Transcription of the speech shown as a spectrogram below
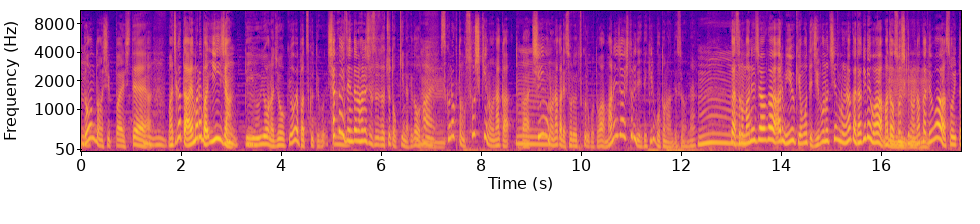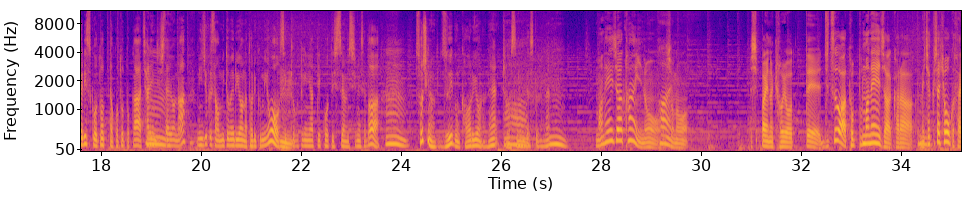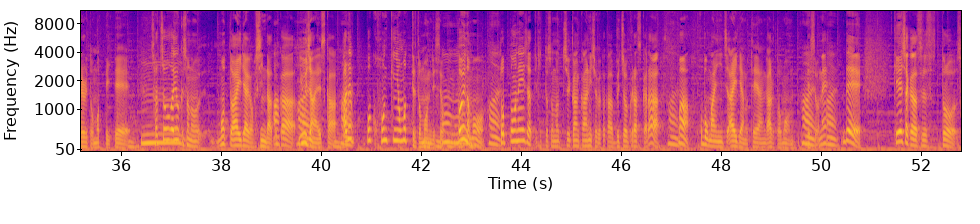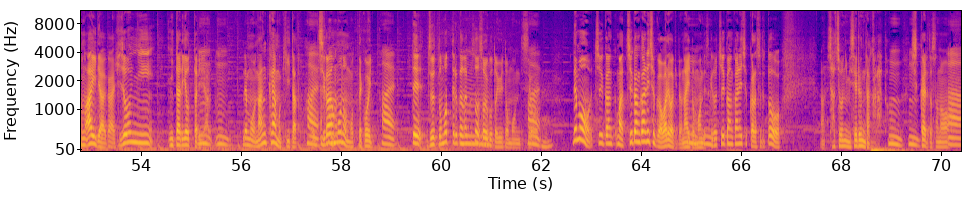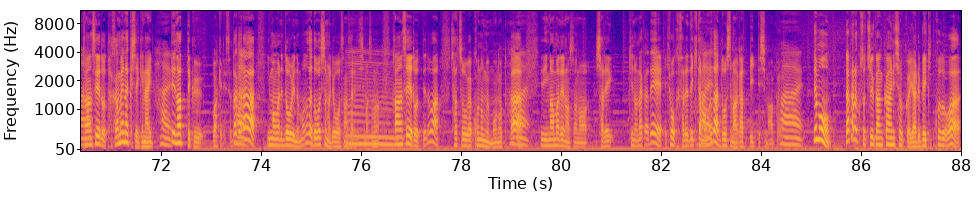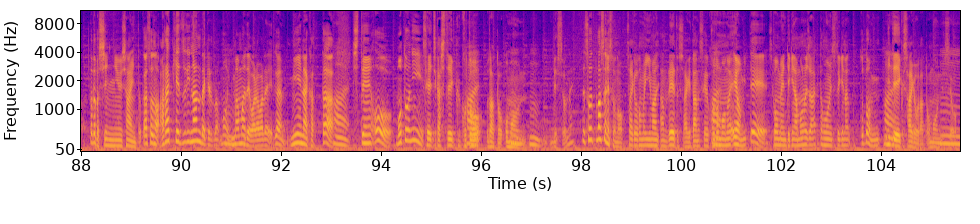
どんどん失敗して、間違って謝ればいいじゃんっていうような状況をやっぱ作っていく。社会全体の話をするとちょっと大きいんだけど、少なくとも組織の中とかチームの中でそれを作ることはマネージャー一人でできることなんですよね。だからそのマネージャーがある意味勇気を持って自分のチームの中だけではまたは組織の中ではそういったリスクを取ったこととかチャレンジしたような未熟さを認めるような取り組みを積極的にやっていこうという姿勢を示せば、組織のずいぶん変わるような、ね、気がするんですけどね。マネージャー単位の、はい、その失敗の許容って実はトップマネージャーからめちゃくちゃ評価されると思っていて、うん、社長がよくそのもっとアイデアが欲しいんだとか言うじゃないですか、あはい、あれ僕本気に思ってると思うんですよ、うん、というのも、はい、トップマネージャーってきっとその中間管理職とか部長クラスから、はい、まあほぼ毎日アイデアの提案があると思うんですよね、で経営者からするとそのアイデアが非常に似たり寄ったりあると、うんうん、でも何回も聞いたと、違うものを持ってこい ってずっと思ってるからこそそういうことを言うと思うんですよ。でも中間,、まあ、中間管理職が悪いわけではないと思うんですけど、うんうん、中間管理職からすると社長に見せるんだからと、うんうん、しっかりとその完成度を高めなくちゃいけないってなってくわけですよ。だから、今まで通りのものがどうしても量産されてしまう。その完成度っていうのは社長が好むものとか、はい、今までのその社歴の中で評価されてきたものがどうしても上がっていってしまうから、はい、でもだからこそ中間管理職がやるべきことは例えば新入社員とかその荒削りなんだけれども、うん、今まで我々が見えなかった視点をもとに整地化していくことだと思うんですよね。でそれまさにその先ほども今あの例として挙げたんですけど、はい、子どもの絵を見て表面的なものじゃなくて本質的なことを見ていく作業だと思うんですよ。はい、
